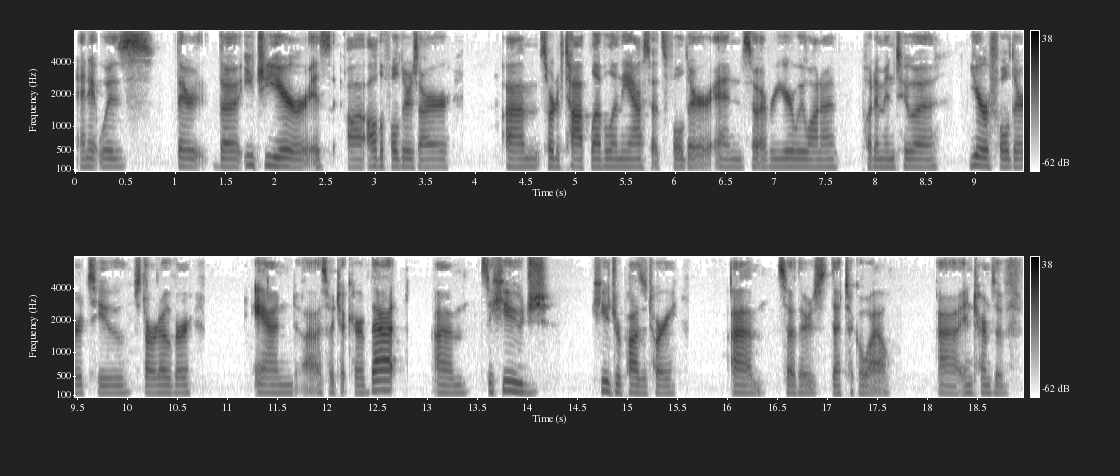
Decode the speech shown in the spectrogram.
and it was there the each year is uh, all the folders are um, sort of top level in the assets folder and so every year we want to put them into a year folder to start over. And uh, so i took care of that. Um, it's a huge huge repository. Um, so there's that took a while uh, in terms of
